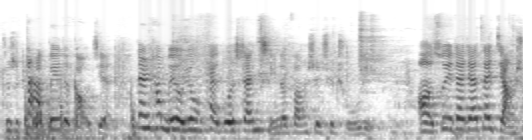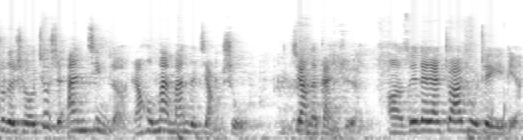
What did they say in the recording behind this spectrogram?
就是大悲的稿件，但是它没有用太多煽情的方式去处理，啊，所以大家在讲述的时候就是安静的，然后慢慢的讲述这样的感觉，啊，所以大家抓住这一点。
